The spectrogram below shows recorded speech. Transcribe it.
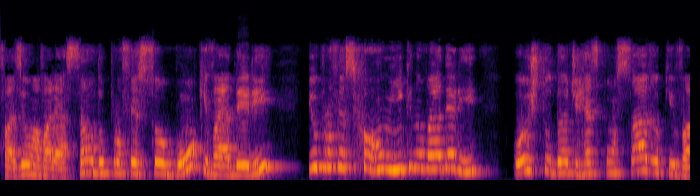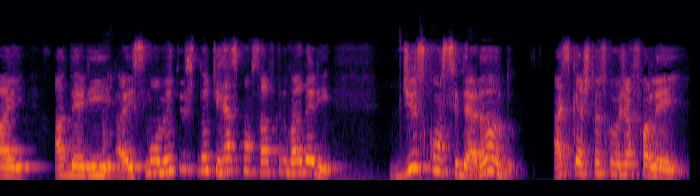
fazer uma avaliação do professor bom que vai aderir e o professor ruim que não vai aderir. O estudante responsável que vai aderir a esse momento e o estudante responsável que não vai aderir. Desconsiderando as questões, como eu já falei,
